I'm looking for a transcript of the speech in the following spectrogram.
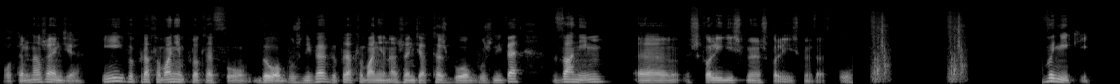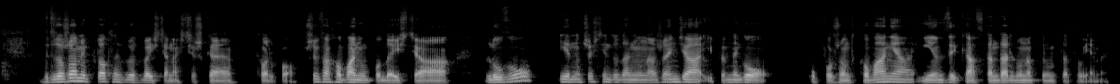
potem narzędzie. I wypracowanie procesu było burzliwe, wypracowanie narzędzia też było burzliwe, zanim e, szkoliliśmy, szkoliliśmy zespół. Wyniki. Wdrożony proces bez wejścia na ścieżkę korpo. Przy zachowaniu podejścia luzu, jednocześnie dodaniu narzędzia i pewnego uporządkowania i języka standardu, na którym pracujemy.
